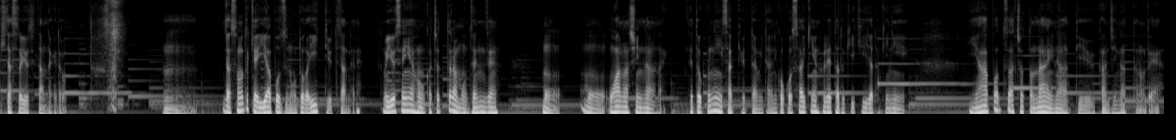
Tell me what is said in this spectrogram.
ひたすら言ってたんだけど、うん。だその時はイヤーポッツの音がいいって言ってたんだよね。でも有線イヤホン買っちゃったらもう全然、もうもうお話にならないで特にさっき言ったみたいにここ最近触れた時聞いた時にイヤーポッツはちょっとないなっていう感じになったので。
